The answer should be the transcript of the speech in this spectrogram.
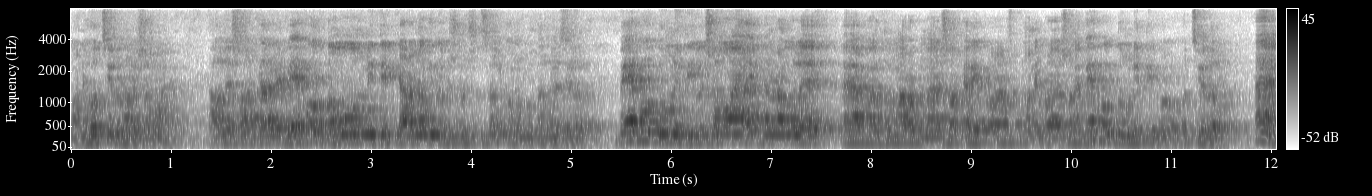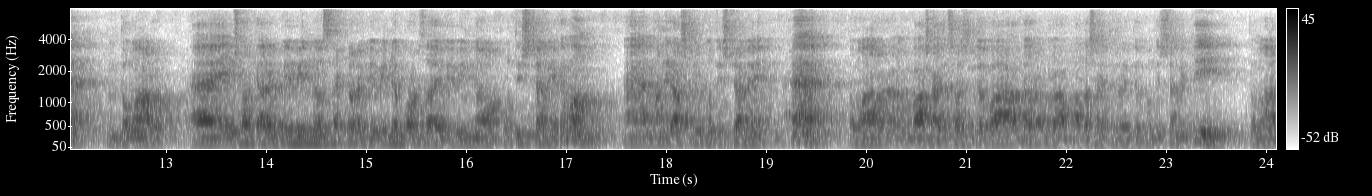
মানে হচ্ছিল না ওই সময়। তাহলে সরকারের ব্যাপক দমন নীতির কারণেও কিন্তু উনিশশো উনসত্তর সালে গণপ্রধান হয়েছিল। ব্যাপক দুর্নীতি, ওই সময় আইফানের আমলে তোমার সরকারি প্রশাস- মানে প্রশাসনে ব্যাপক দুর্নীতি হচ্ছিল। হ্যাঁ? তোমার এই সরকারের বিভিন্ন সেক্টরে বিভিন্ন পর্যায়ে বিভিন্ন প্রতিষ্ঠানে, কেমন? মানে রাষ্ট্রীয় প্রতিষ্ঠানে হ্যাঁ তোমার বা স্বায়ত্তশাসিত বা আধা- স্বায়ত্তশাসিত প্রতিষ্ঠানে কি তোমার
